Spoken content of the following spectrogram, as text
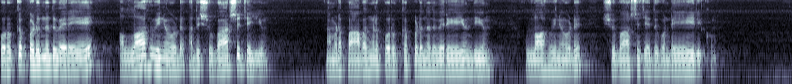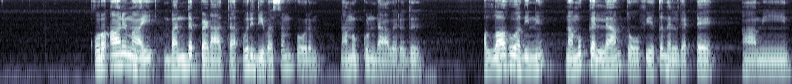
പൊറുക്കപ്പെടുന്നത് വരെ അള്ളാഹുവിനോട് അത് ശുപാർശ ചെയ്യും. നമ്മുടെ പാപങ്ങൾ പൊറുക്കപ്പെടുന്നത് വരെയും എന്ത് ചെയ്യും? അള്ളാഹുവിനോട് ശുപാർശ ചെയ്തുകൊണ്ടേയിരിക്കും. ഖുർആാനുമായി ബന്ധപ്പെടാത്ത ഒരു ദിവസം പോലും നമുക്കുണ്ടാവരുത്. അള്ളാഹു അതിന് നമുക്കെല്ലാം തോഫീക്ക് നൽകട്ടെ. ആമീൻ.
